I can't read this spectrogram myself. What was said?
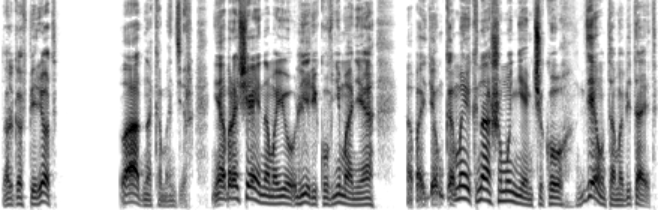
Только вперед. «Ладно, командир, не обращай на мою лирику внимания, а пойдем-ка мы к нашему немчику. Где он там обитает?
